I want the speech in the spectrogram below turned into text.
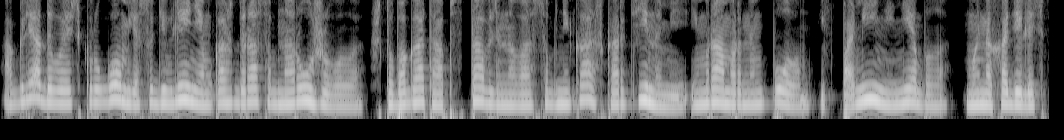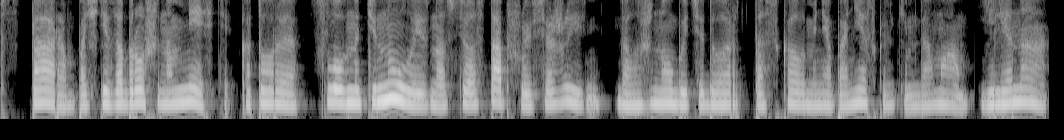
Оглядываясь кругом, я с удивлением каждый раз обнаруживала, что богато обставленного особняка с картинами и мраморным полом и в помине не было. Мы находились в старом, почти заброшенном месте, которое словно тянуло из нас всю оставшуюся жизнь. Должно быть, Эдуард таскал меня по нескольким домам. «Елена!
